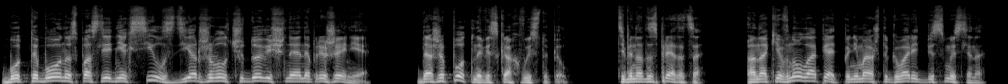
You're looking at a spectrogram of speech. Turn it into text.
Будто бы он из последних сил сдерживал чудовищное напряжение. Даже пот на висках выступил. «Тебе надо спрятаться». Она кивнула опять, понимая, что говорить бессмысленно.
